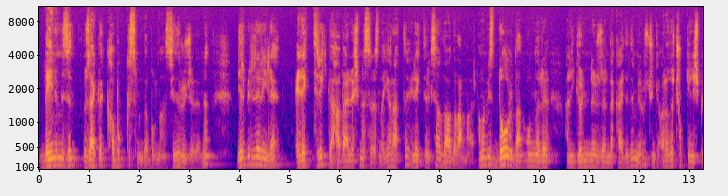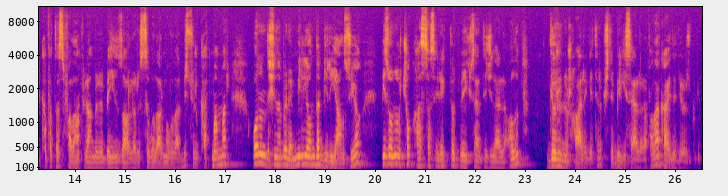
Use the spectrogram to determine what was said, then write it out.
beynimizin özellikle kabuk kısmında bulunan sinir hücrelerinin birbirleriyle elektrikle haberleşme sırasında yarattığı elektriksel dalgalanmalar. Ama biz doğrudan onları hani gönüller üzerinde kaydedemiyoruz. Çünkü arada çok geniş bir kafatası falan filan böyle beyin zarları, sıvılar, mıvılar bir sürü katman var. Onun dışına böyle milyonda bir yansıyor. Biz onu çok hassas elektrot ve yükselticilerle alıp görünür hale getirip işte bilgisayarlara falan kaydediyoruz bugün.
